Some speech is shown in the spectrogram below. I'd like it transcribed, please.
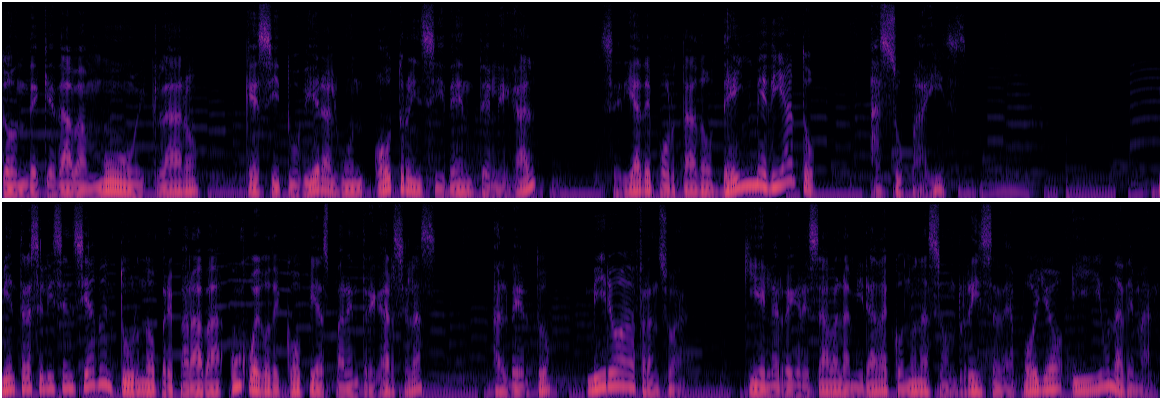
donde quedaba muy claro que si tuviera algún otro incidente legal, sería deportado de inmediato a su país. Mientras el licenciado en turno preparaba un juego de copias para entregárselas, Alberto miró a François, quien le regresaba la mirada con una sonrisa de apoyo y un ademán,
